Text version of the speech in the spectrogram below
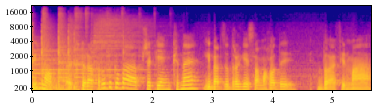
Firmą, która produkowała przepiękne i bardzo drogie samochody, była firma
